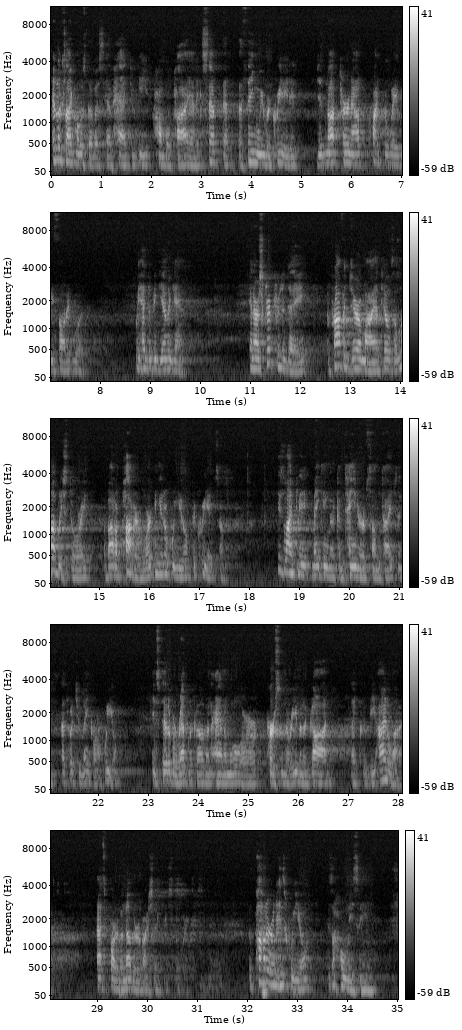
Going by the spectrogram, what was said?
It looks like most of us have had to eat humble pie and accept that the thing we were created did not turn out quite the way we thought it would. We had to begin again. In our scripture today, the prophet Jeremiah tells a lovely story about a potter working at a wheel to create something. He's likely making a container of some type, since that's what you make on a wheel, instead of a replica of an animal or a person or even a god that could be idolized. That's part of another of our sacred stories. The potter at his wheel is a homey scene.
